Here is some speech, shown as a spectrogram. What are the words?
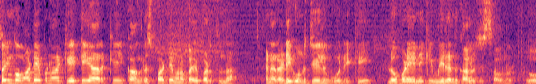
సో ఇంకో మాట ఎప్పుడన్నా కేటీఆర్కి కాంగ్రెస్ పార్టీ ఏమైనా భయపడుతుందా? ఆయన రెడీగా ఉండి జైలుకు పోనీకి లోపడేయనికి మీరెందుకు ఆలోచిస్తూ ఉన్నారు? ఇప్పుడు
